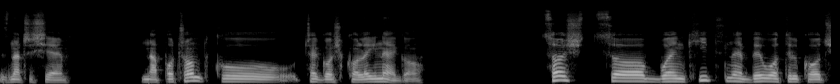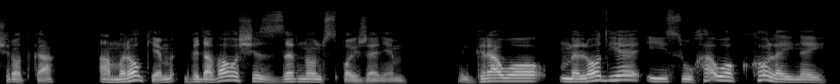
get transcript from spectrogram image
znaczy się na początku czegoś kolejnego. Coś, co błękitne było tylko od środka, a mrokiem wydawało się z zewnątrz spojrzeniem. Grało melodię i słuchało kolejnej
